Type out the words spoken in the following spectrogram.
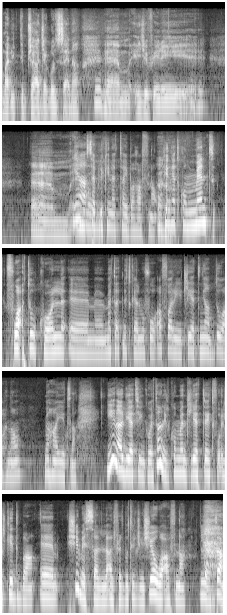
ma niktibx ħaġa kull sena. Jiġifieri Jien naħseb li kienet tajba ħafna u kienet komment f'waqtu wkoll meta qed nitkellmu fuq affarijiet li qed ngħaddu aħna minn ħajjitna. Jiena li qed jinkwetani l-kumment li qed tgħid fuq il-kitba xi miss għal Alfred Buttigieg jew waqafna. Le, ta,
